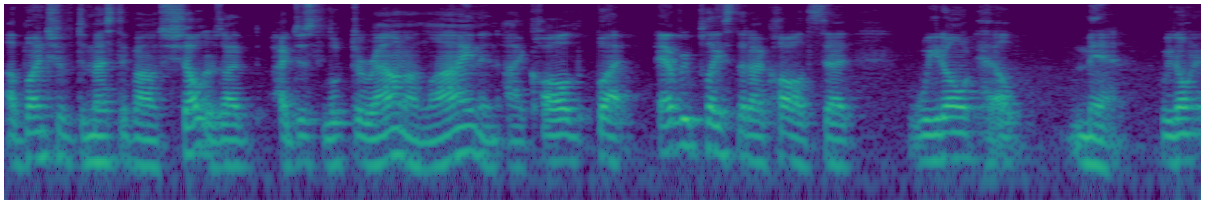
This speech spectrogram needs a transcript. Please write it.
a bunch of domestic violence shelters. I I just looked around online and I called, but every place that I called said, "We don't help men. We don't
